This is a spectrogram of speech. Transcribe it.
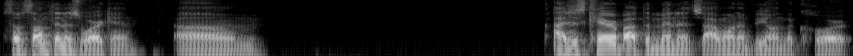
so something is working. Um, I just care about the minutes. I want to be on the court,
